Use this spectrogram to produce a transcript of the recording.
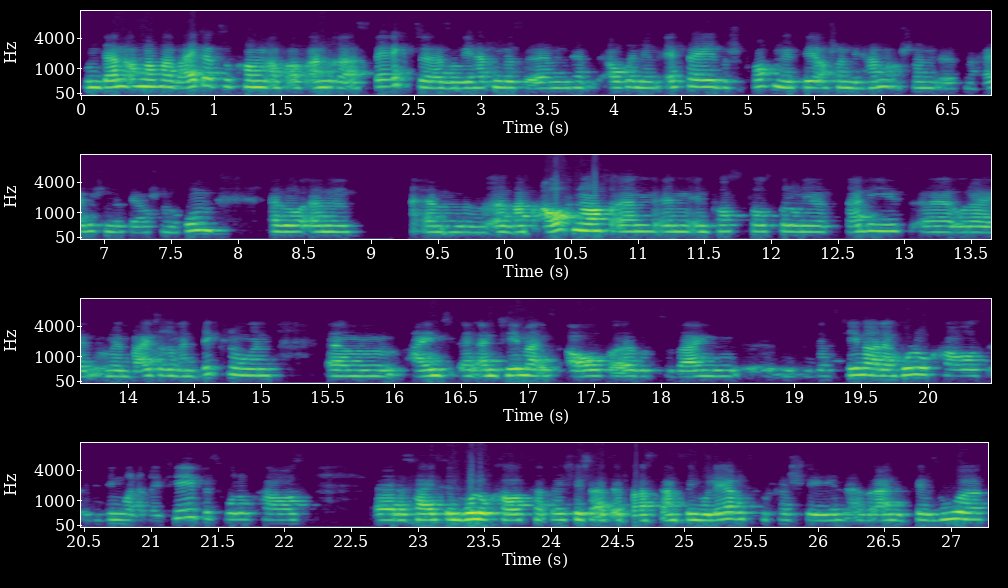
Um dann auch nochmal weiterzukommen auf, auf andere Aspekte. Also wir hatten das ähm, auch in dem Essay besprochen. Ich sehe auch schon, wir haben auch schon, äh, eine halbe Stunde ist ja auch schon rum. Also ähm, ähm, was auch noch ähm, in, in Post-Post-Colonial Studies äh, oder in, in, weiteren Entwicklungen ähm, ein, ein Thema ist auch äh, sozusagen äh, das Thema der Holocaust, die Singularität des Holocaust. Äh, das heißt, den Holocaust tatsächlich als etwas ganz Singuläres zu verstehen, also eine Zäsur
